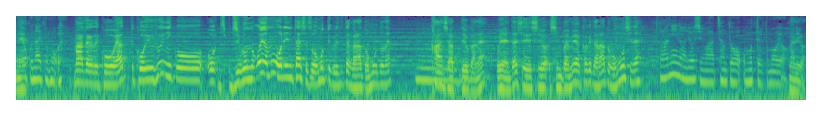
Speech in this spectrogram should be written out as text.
それよくないと思う、まあだからこうやってこういうふうにこうおじ自分の親も俺に対してそう思ってくれてたんかなと思うとね。感謝っていうかね。親に対してしわ心配迷惑かけたなとも思うしね。トラニーの両親はちゃんと思ってると思うよ。何が？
